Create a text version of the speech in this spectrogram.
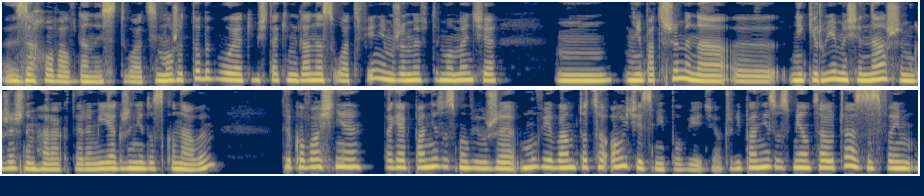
zachował w danej sytuacji? Może to by było jakimś takim dla nas ułatwieniem, że my w tym momencie nie patrzymy na, y, nie kierujemy się naszym grzesznym charakterem i jakże niedoskonałym, tylko właśnie tak jak Pan Jezus mówił, że mówię wam to, co Ojciec mi powiedział. Czyli Pan Jezus miał cały czas ze swoim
